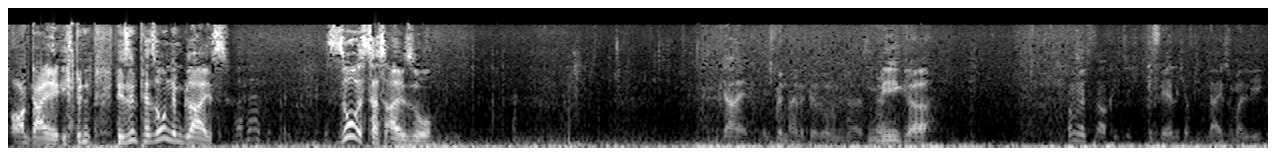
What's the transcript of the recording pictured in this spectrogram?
Oh geil, ich bin, wir sind Personen im Gleis. So ist das also. Geil, ich bin eine Person im Gleis. Mega. Wollen wir uns da auch richtig gefährlich auf die Gleise mal legen?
